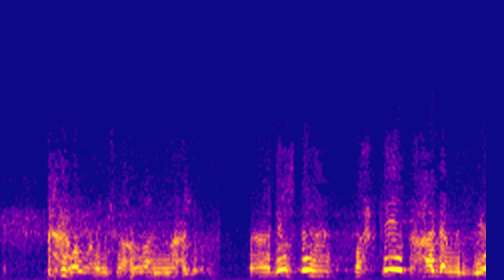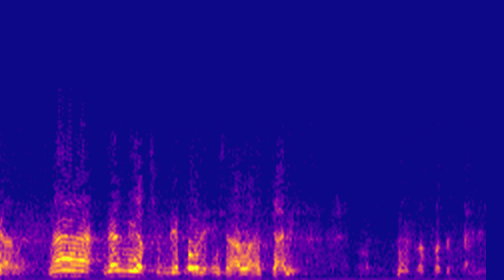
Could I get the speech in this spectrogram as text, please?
والله إن شاء الله إني ما أجره قصده تحقيق عدم الزيارة ما لم يقصد بقول إن شاء الله التعليق. التعليق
